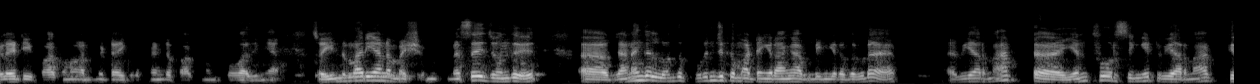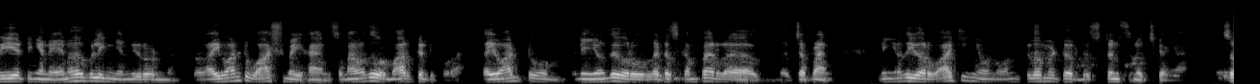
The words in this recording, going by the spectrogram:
ரிலேட்டிவ் பார்க்கணும் அட்மிட் ஆகிக்கிற ஃப்ரெண்டை பார்க்கணும் போகாதீங்க. ஸோ இந்த மாதிரியான மெசேஜ் வந்து ஜனங்கள் வந்து புரிஞ்சுக்க மாட்டேங்கிறாங்க அப்படிங்கிறத விட we are not enforcing it we are not creating an enabling environment I want to wash my hands நான் வந்து ஒரு மார்க்கெட் போகிறேன் ஐ வாண்ட் டு நீங்கள் வந்து ஒரு லெட்டஸ்ட் கம்பேர் ஜப்பான் நீங்கள் வந்து you are walking one one kilometre டிஸ்டன்ஸ்னு வச்சுக்கோங்க. So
